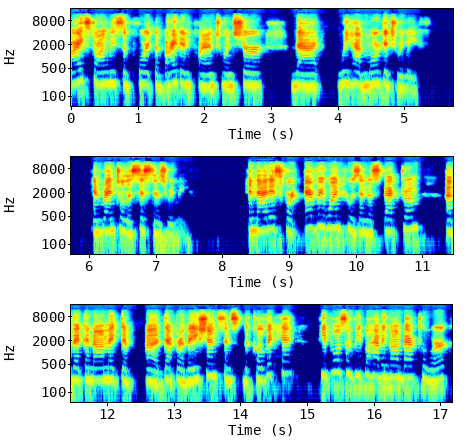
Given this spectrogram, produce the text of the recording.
I strongly support the Biden plan to ensure that we have mortgage relief and rental assistance relief. And that is for everyone who's in the spectrum of economic de- uh, deprivation since the COVID hit. People, some people haven't gone back to work.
